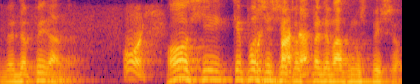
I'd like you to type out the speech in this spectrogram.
δεν το πήραμε. Όχι. Όχι, και πώς Όχι είσαι πάντα. 25 βαθμούς πίσω.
